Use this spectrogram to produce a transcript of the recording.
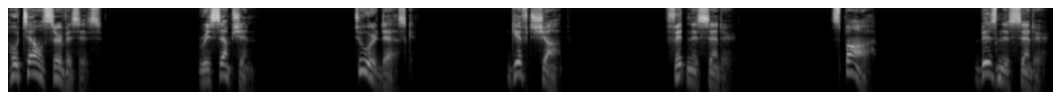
Hotel services. Reception. Tour desk. Gift shop. Fitness center. Spa. Business center.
